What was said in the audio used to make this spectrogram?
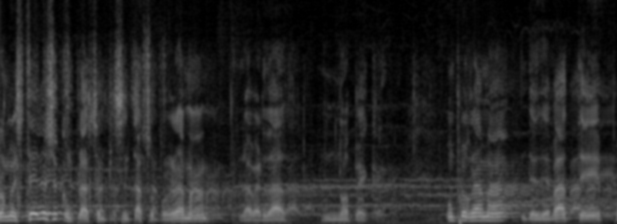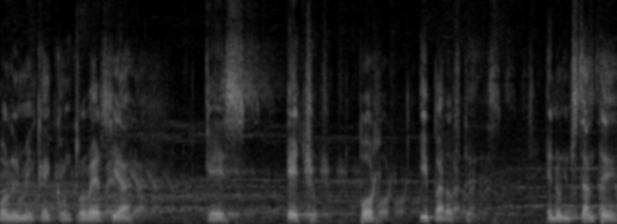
Promesterio se complace en presentar su programa La Verdad No Peca. Un programa de debate, polémica y controversia que es hecho por y para ustedes. En un instante,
